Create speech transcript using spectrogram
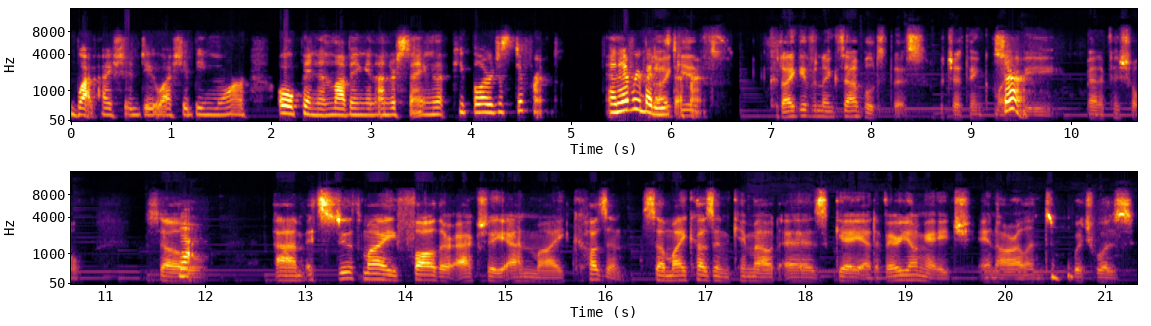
what i should do i should be more open and loving and understanding that people are just different and everybody's could different give, could i give an example to this which i think might sure. be beneficial so yeah. Um, it's to do with my father actually and my cousin. So my cousin came out as gay at a very young age in Ireland, mm-hmm. which was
